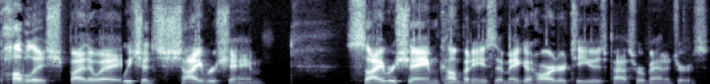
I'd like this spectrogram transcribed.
publish, by the way, we should cyber shame, cyber shame companies that make it harder to use password managers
